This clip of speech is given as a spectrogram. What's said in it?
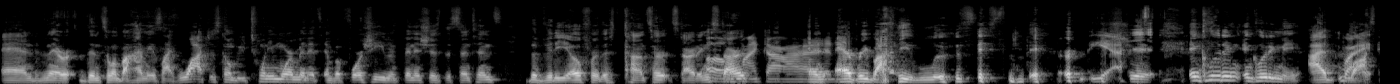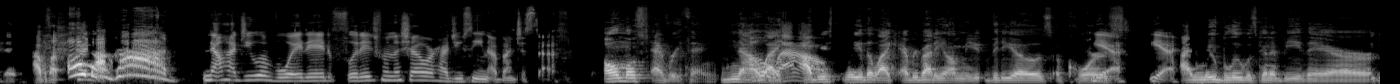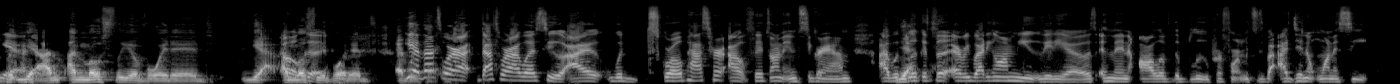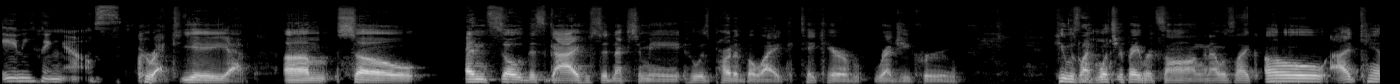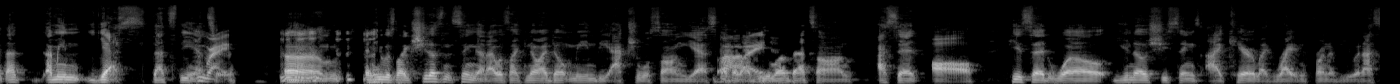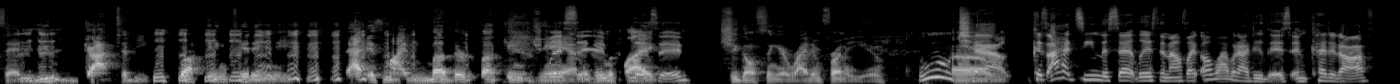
and then there, then someone behind me is like, "Watch, it's gonna be 20 more minutes," and before she even finishes the sentence, the video for the concert starting starts. Oh starts, my god! and everybody loses their Yeah. shit, including including me. I Right. lost it. I was like, "Oh my god!" Now, had you avoided footage from the show, or had you seen a bunch of stuff? Almost everything. Now, Oh, like wow. obviously the like everybody on mute videos, of course. Yeah, yeah. I knew Blue was going to be there, Yeah. but yeah, I, I mostly avoided. Yeah, I Oh, mostly good. avoided. Everything. Yeah, that's where I, that's where I was too. I would scroll past her outfits on Instagram. I would look at the everybody on mute videos and then all of the blue performances, but I didn't want to see anything else. correct. Yeah, yeah, yeah. Um, so and so this guy who stood next to me, who was part of the like take care of Reggie crew, he was like, Mhm. "What's your favorite song?" And I was like, "Oh, I can't." That I mean, yes, that's the answer. Right. Um, and he was like, "She doesn't sing that." I was like, "No, I don't mean the actual song. Yes, although I Bye. do love that song." I said, "All." He said, "Well, you know, she sings I Care like right in front of you," and I said, "You got to be fucking kidding me! That is my motherfucking jam." Listen, and he was like, listen. "She gonna sing it right in front of you." Ooh, Um, child. Because I had seen the set list and I was like, oh, why would I do this? And cut it off.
